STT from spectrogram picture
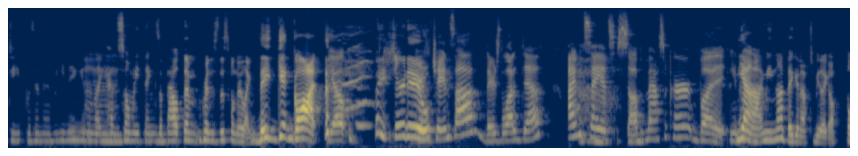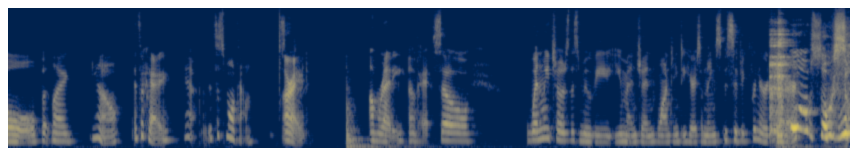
deep within their meaning and like had Mhm. so many things about them. Whereas this one, they're like they get got. Yep. they sure There's do. a chainsaw. There's a lot of death. I would say it's sub massacre, but you know. Yeah, I mean, not big enough to be like a full, but like you know, it's okay. Yeah. it's a small town. All right, I'm ready. Okay, so when we chose this movie, you mentioned wanting to hear something specific for Nerd Corner. Oh, I'm so sorry.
